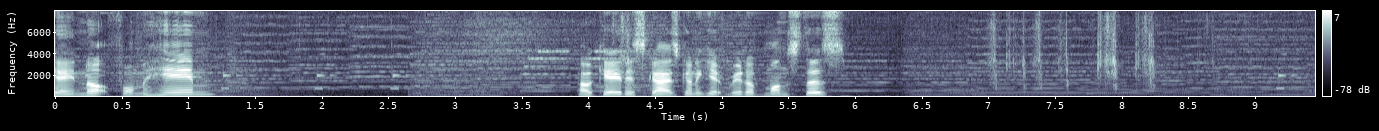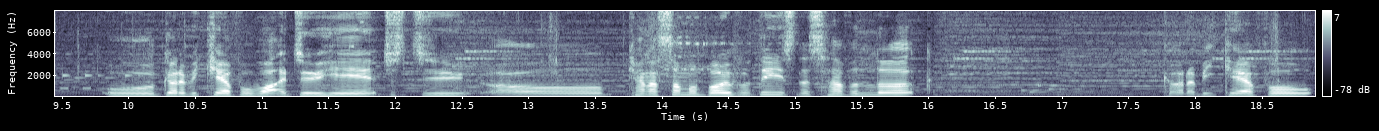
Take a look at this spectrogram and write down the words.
Okay, not from him. Okay, this guy's gonna get rid of monsters. Oh, gotta be careful what I do here. Just to... Oh, can I summon both of these? Let's have a look. Gotta be careful.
